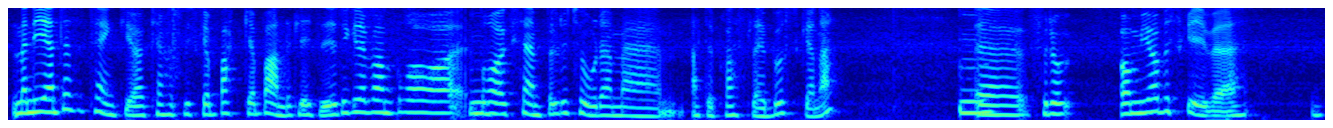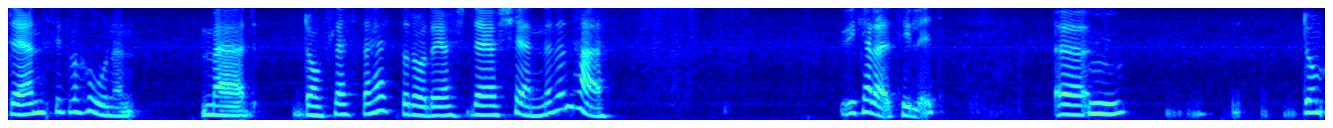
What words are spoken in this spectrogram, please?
men egentligen så tänker jag kanske att vi ska backa bandet lite. Jag tycker det var en bra, mm. bra exempel du tog där med att det prasslar i buskarna. Mm. Eh, för då, om jag beskriver den situationen med de flesta hästar då där jag, där jag känner den här, vi kallar det tillit. Eh, mm. De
